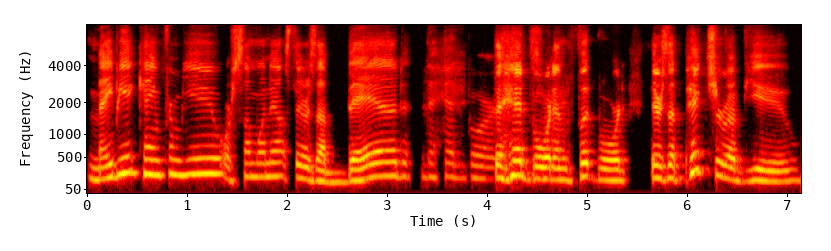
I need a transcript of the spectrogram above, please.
maybe it came from you or someone else. There's a bed, the headboard. the that's headboard and the footboard. There's a picture of you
